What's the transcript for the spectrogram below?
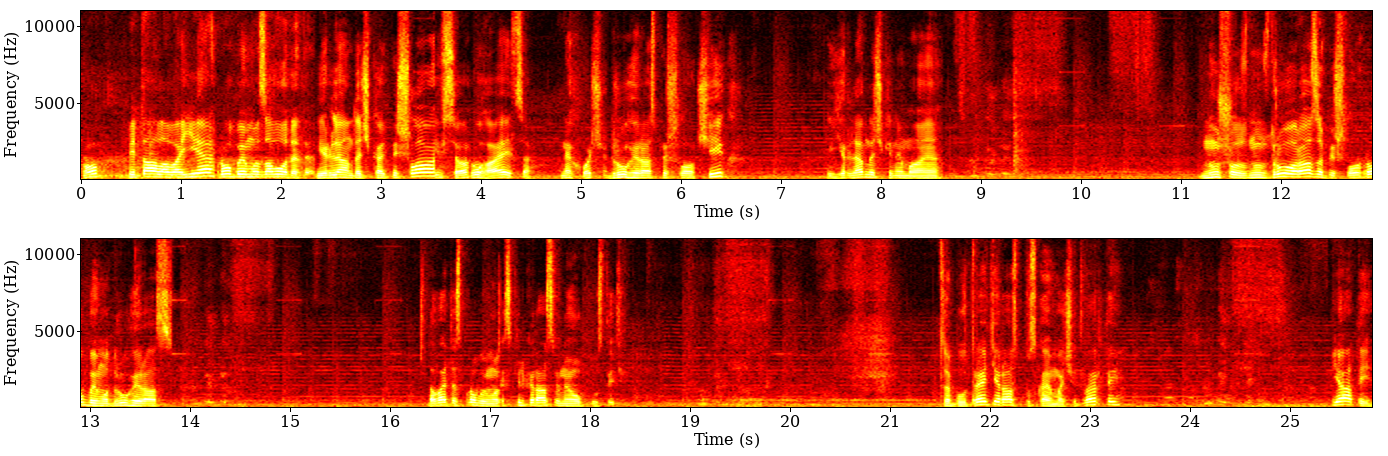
Оп, піталова є. Пробуємо заводити. Гірляндочка пішла і все, ругається. Не хоче. Другий раз пішло. Чік. І гірляндочки немає. Ну що, ну з другого разу пішло. Пробуємо другий раз. Давайте спробуємо, скільки разів він його опустить. Це був третій раз, пускаємо четвертий. П'ятий.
